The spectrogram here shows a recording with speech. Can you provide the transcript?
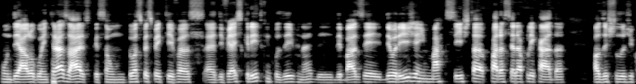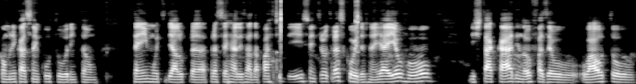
um diálogo entre as áreas, porque são duas perspectivas é, de viés crítico, inclusive, né, de, de base de origem marxista para ser aplicada aos estudos de comunicação e cultura. Então, tem muito diálogo para ser realizado a partir disso, entre outras coisas. Né? E aí eu vou destacar de novo, fazer o, o auto,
